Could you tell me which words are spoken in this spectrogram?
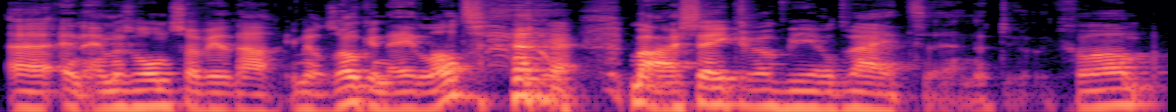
Eh, en Amazon zou willen, nou inmiddels ook in Nederland, maar zeker ook wereldwijd eh, natuurlijk. Gewoon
